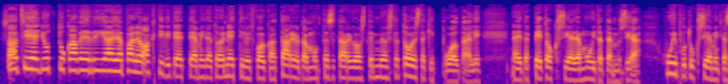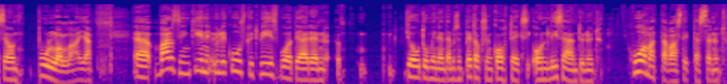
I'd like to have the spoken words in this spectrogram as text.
saat siihen juttukaveria ja paljon aktiviteetteja, mitä toi netti nyt voikaan tarjota, mutta se tarjoaa sitten myös sitä toistakin puolta, eli näitä petoksia ja muita tämmöisiä huiputuksia, mitä se on pullollaan. Ja varsinkin yli 65-vuotiaiden joutuminen tämmöisen petoksen kohteeksi on lisääntynyt huomattavasti tässä nyt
